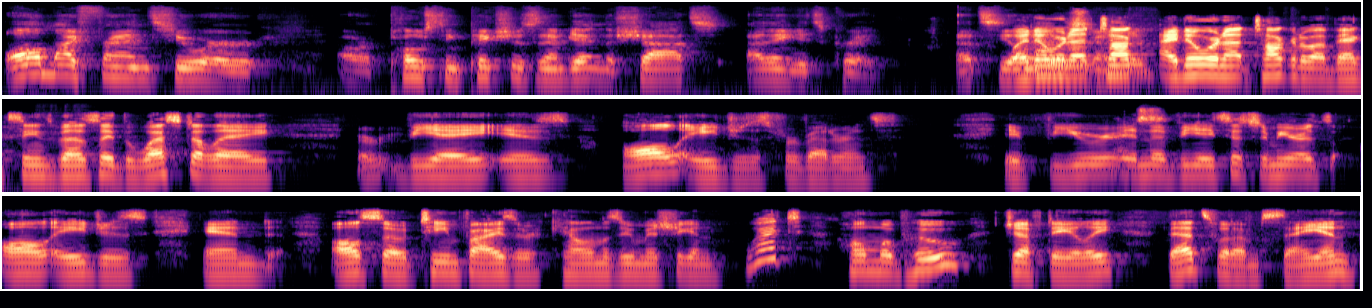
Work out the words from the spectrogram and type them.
all my friends who are are posting pictures of them getting the shots. I think it's great. That's the. Well, I know we're not talking. I know we're not talking about vaccines, but I'll say the West LA or VA is all ages for veterans. If you're in the VA system here, it's all ages, and also Team Pfizer, Kalamazoo, Michigan. What home of who? Jeff Daly. That's what I'm saying.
